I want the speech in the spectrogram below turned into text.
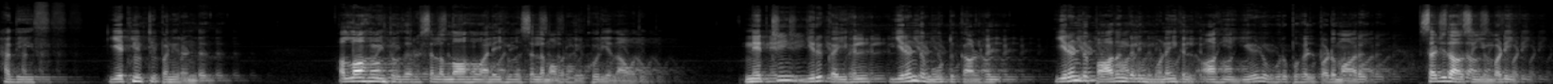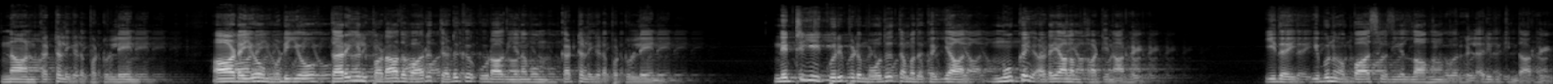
ஹதீஸ் எட்நூத்தி பனிரெண்டு அல்லாஹுவின் தூதர் ஸல்லல்லாஹு அலஹி வசல்லம் அவர்கள் கூறியதாவது நெற்றி இரு கைகள் இரண்டு மூட்டுக்கால்கள் இரண்டு பாதங்களின் முனைகள் ஆகிய ஏழு உறுப்புகள் படுமாறு சஜிதா செய்யும்படி நான் கட்டளையிடப்பட்டுள்ளேன். ஆடையோ முடியோ தரையில் படாதவாறு தடுக்கக்கூடாது எனவும் கட்டளையிடப்பட்டுள்ளேன். நெற்றியை குறிப்பிடும்போது தமது கையால் மூக்கை அடையாளம் காட்டினார்கள். இதை இபுன் அப்பாஸ் ரதி அவர்கள் அறிவிக்கின்றார்கள்.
